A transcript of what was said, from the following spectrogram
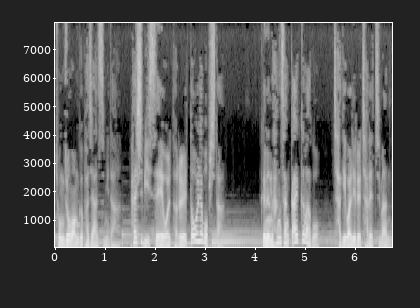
종종 언급하지 않습니다. 82세의 월터를 떠올려 봅시다. 그는 항상 깔끔하고 자기 관리를 잘했지만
